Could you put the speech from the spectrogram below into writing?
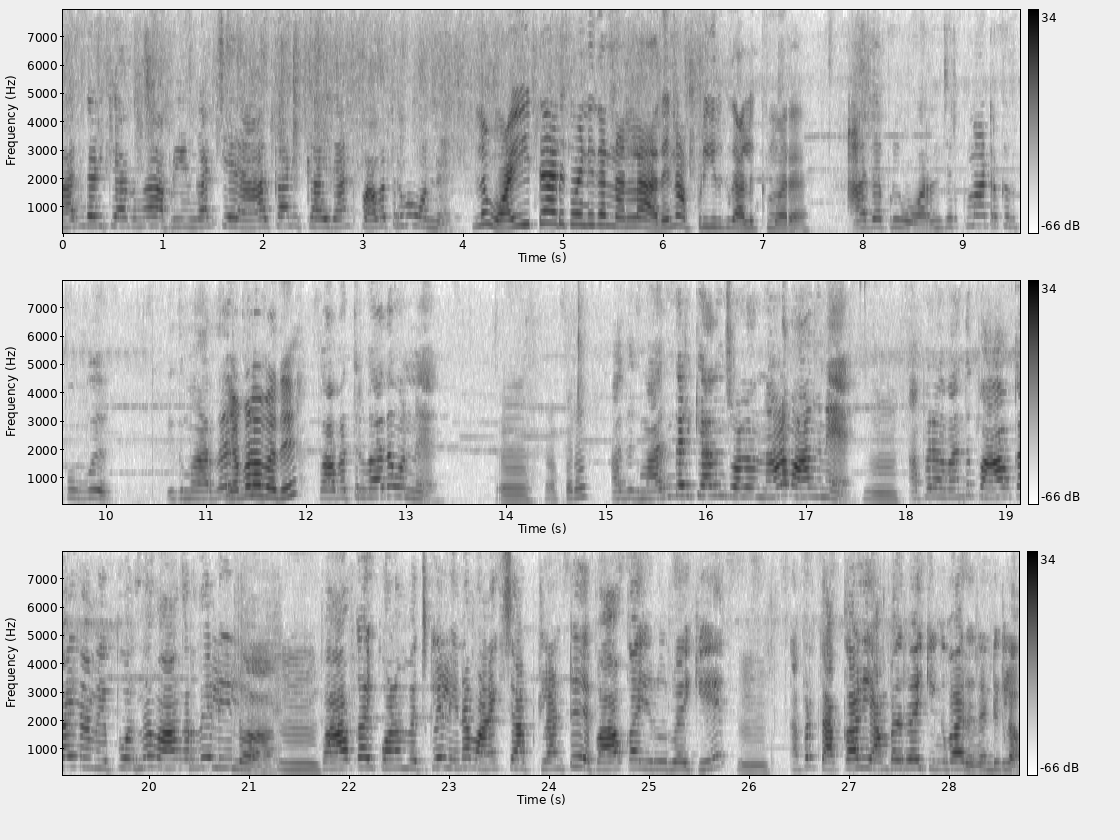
மருந்தடிக்காதுங்க அப்படிங்காட்டி சரி ஆர்கானிக் காய் தான் பவத்துருவும் ஒன்று இல்லை ஒயிட்டாக எடுக்க வேண்டியதான் நல்லா. அது என்ன அப்படி இருக்குது அழுக்கு மாதிரி அது அப்படி உறைஞ்சிருக்க மாட்டிருக்குது பூவு. இது மாதிரி தான் எவ்வளவு அது? பவத்து ரூபா தான் ஒன்று அப்புறம்? அதுக்கு மருந்தடிக்காதுன்னு சொல்லணும்னால வாங்கினேன். அப்புறம் வந்து பாவக்காய் நம்ம எப்போதுமே வாங்குறதே இல்லையிலோ. பாவக்காய் குழம்பு வச்சுக்கலாம் இல்லைன்னா வணக்கி சாப்பிட்டுக்கலான்ட்டு பாவக்காய் இருபது ரூபாய்க்கு. ம். அப்புறம் தக்காளி ஐம்பது ரூபாய்க்கு இங்கே பாரு ரெண்டு கிலோ.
